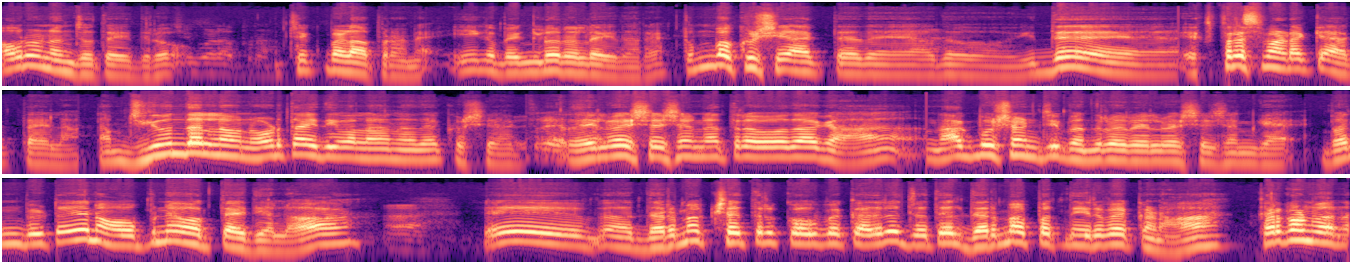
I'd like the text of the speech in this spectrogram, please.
ಅವರು ನನ್ನ ಜೊತೆ ಇದ್ದರು ಚಿಕ್ಕಬಳ್ಳಾಪುರನೇ. ಈಗ ಬೆಂಗಳೂರಲ್ಲೇ ಇದ್ದಾರೆ. ತುಂಬಾ ಖುಷಿ ಆಗ್ತಾ ಇದೆ. ಅದು ಇದೇ ಎಕ್ಸ್ಪ್ರೆಸ್ ಮಾಡಕ್ಕೆ ಆಗ್ತಾ ಇಲ್ಲ. ನಮ್ಮ ಜೀವನದಲ್ಲಿ ನಾವು ನೋಡ್ತಾ ಇದೀವಲ್ಲ ಅನ್ನೋದೇ ಖುಷಿ ಆಗ್ತದೆ ರೈಲ್ವೆ ಸ್ಟೇಷನ್ ಹತ್ರ ಹೋದಾಗ ನಾಗಭೂಷಣ್ ಜಿ ಬಂದರು ರೈಲ್ವೆ ಸ್ಟೇಷನ್ಗೆ. ಬಂದ್ಬಿಟ್ಟು ನಾವು ಒಬ್ಬನೇ ಹೋಗ್ತಾ ಇದೆಯಲ್ಲ? ಏ ಧರ್ಮಕ್ಷೇತ್ರಕ್ಕೆ ಹೋಗ್ಬೇಕಾದ್ರೆ ಜೊತೆಲಿ ಧರ್ಮಪತ್ನಿ ಇರ್ಬೇಕಣ ಕರ್ಕೊಂಡು ಬನ್ನ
